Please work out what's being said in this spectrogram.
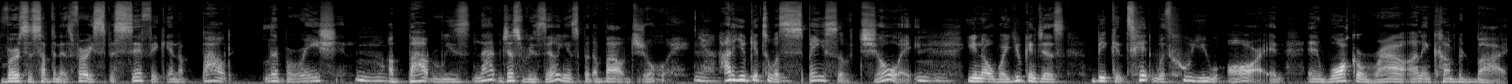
versus something that's very specific and about liberation, mm-hmm. about res- not just resilience, but about joy. Yeah. How do you get to a space of joy, mm-hmm. you know, where you can just be content with who you are and, and walk around unencumbered by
